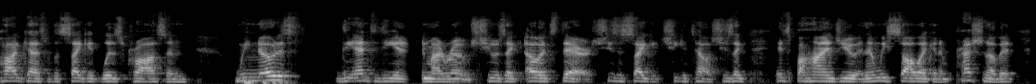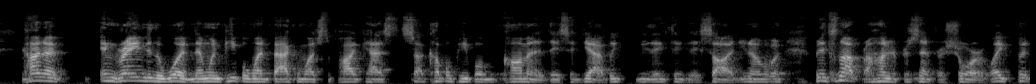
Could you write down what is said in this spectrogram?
podcast with a psychic Liz Cross, and we noticed the entity in, in my room. She was like, "Oh, it's there." She's a psychic. She could tell. She's like, "It's behind you." And then we saw like an impression of it, kind of ingrained in the wood. And then when people went back and watched the podcast, so a couple people commented. They said, "Yeah, we, we they think they saw it," you know, but, but it's not hundred percent for sure. Like, but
